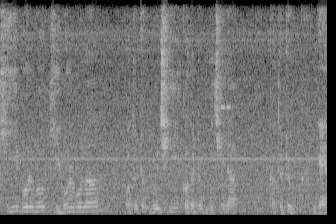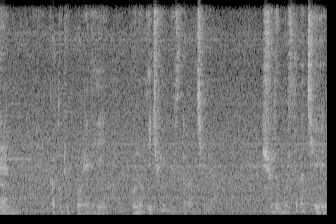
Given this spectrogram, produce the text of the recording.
কি বলব কি বলব না? কতটুক বুঝি কতটুক বুঝি না? কতটুক জ্ঞান, কতটুক পরিধি কোনো কিছুই বুঝতে পারছি না। শুধু বুঝতে পারছি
